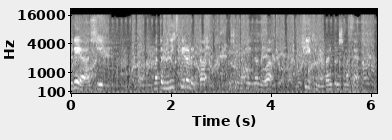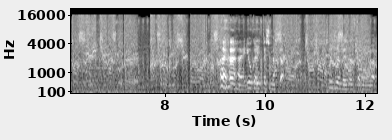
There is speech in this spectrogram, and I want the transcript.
腕や足、また身につけられた服飾品などは、ピークには該当しません。はいはいはい、了解いたしました。頂上を目指すためには。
